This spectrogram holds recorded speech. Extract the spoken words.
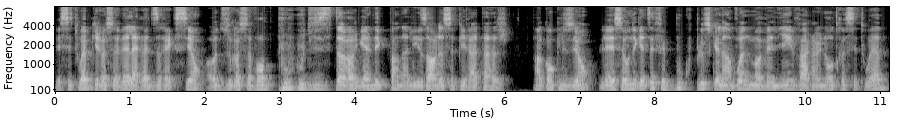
Le site web qui recevait la redirection a dû recevoir beaucoup de visiteurs organiques pendant les heures de ce piratage. En conclusion, le SEO négatif est beaucoup plus que l'envoi de mauvais liens vers un autre site web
